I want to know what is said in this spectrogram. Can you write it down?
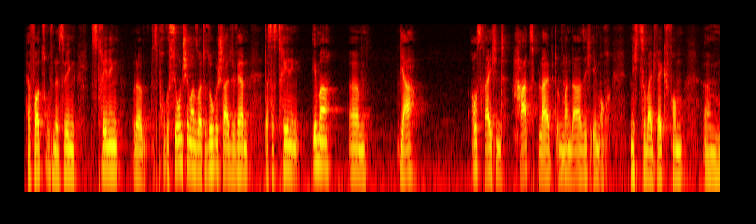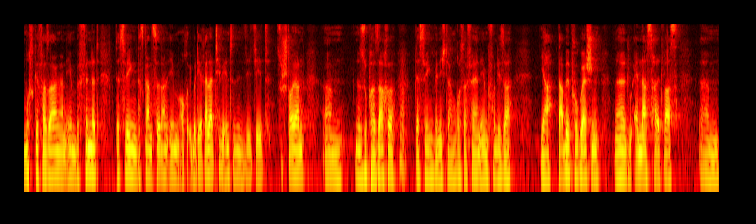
hervorzurufen. Deswegen das Training oder das Progressionsschema sollte so gestaltet werden, dass das Training immer ähm, ja, ausreichend hart bleibt und man da sich eben auch nicht so weit weg vom ähm, Muskelversagen dann eben befindet. Deswegen das Ganze dann eben auch über die relative Intensität zu steuern, ähm, eine super Sache. Ja. Deswegen bin ich da ein großer Fan eben von dieser ja, Double Progression. Ne? Du änderst halt was, ähm,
